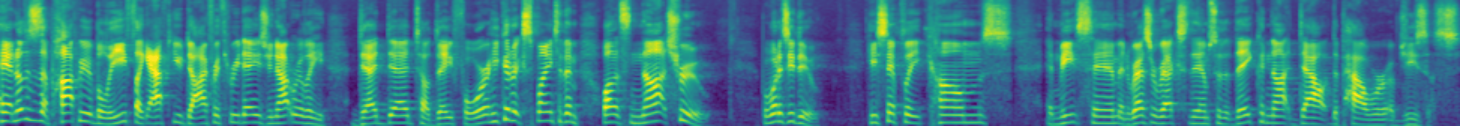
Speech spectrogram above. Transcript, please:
hey, I know this is a popular belief, like after you die for three days, you're not really dead, dead till day four. He could have explained to them, well, it's not true. But what does he do? He simply comes and meets him and resurrects them so that they could not doubt the power of Jesus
